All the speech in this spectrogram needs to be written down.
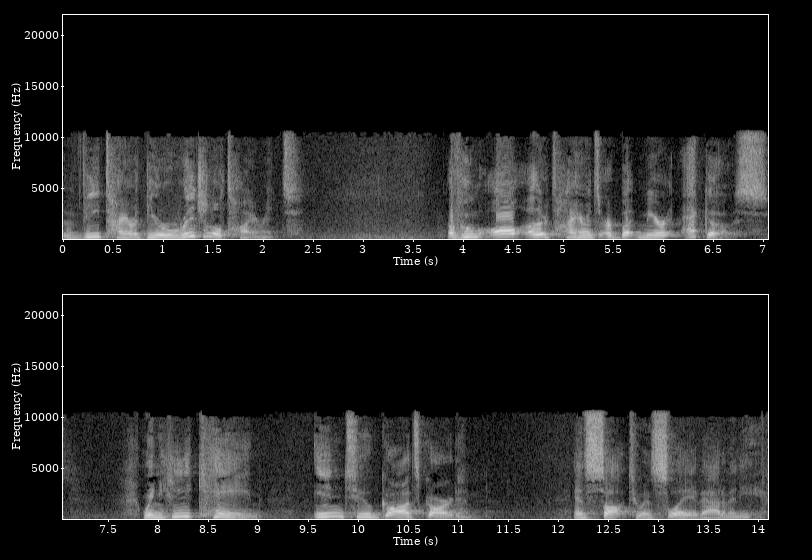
the tyrant, the original tyrant, of whom all other tyrants are but mere echoes, when he came into God's garden and sought to enslave Adam and Eve.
